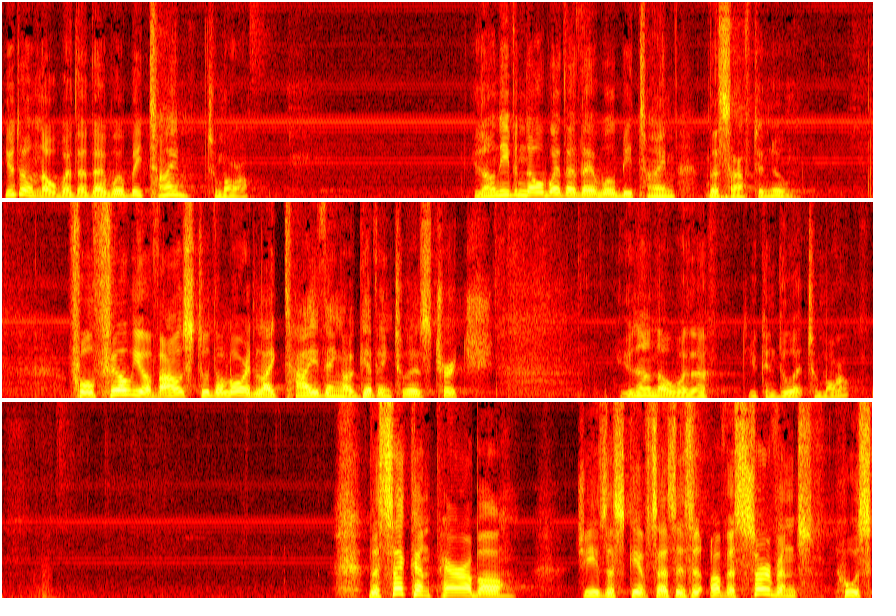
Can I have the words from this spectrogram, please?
You don't know whether there will be time tomorrow. You don't even know whether there will be time this afternoon. Fulfill your vows to the Lord like tithing or giving to His church. You don't know whether you can do it tomorrow. The second parable Jesus gives us is of a servant whose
